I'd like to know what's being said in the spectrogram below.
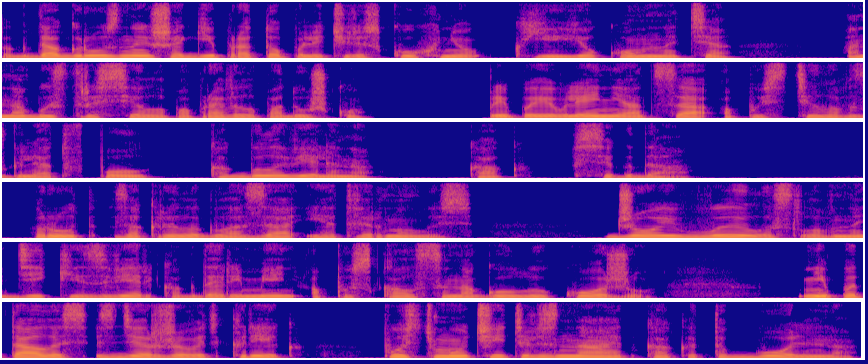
Когда грузные шаги протопали через кухню к ее комнате, она быстро села, поправила подушку. При появлении отца опустила взгляд в пол, как было велено, как всегда. Рут закрыла глаза и отвернулась. Джой выла, словно дикий зверь, когда ремень опускался на голую кожу. Не пыталась сдерживать крик. Пусть мучитель знает, как это больно.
